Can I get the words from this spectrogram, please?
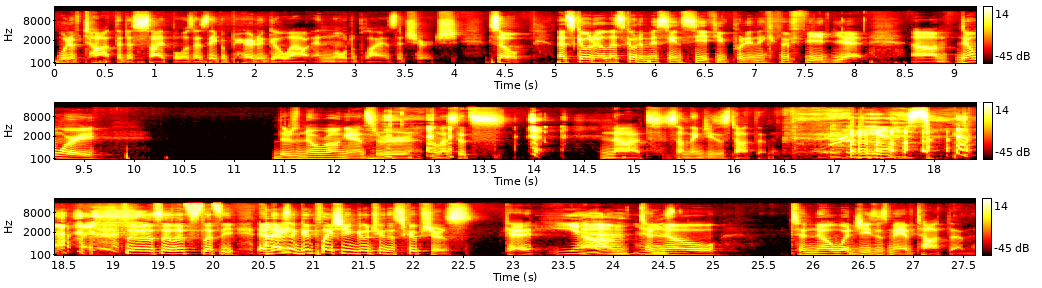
would have taught the disciples as they prepare to go out and multiply as a church. So let's go to let's go to Missy and see if you've put anything in the feed yet. Um, don't worry, there's no wrong answer unless it's not something Jesus taught them. yes. so so let's let's see. And All there's right. a good place you can go to in the scriptures. Okay. Yeah, Um, to know to know what Jesus may have taught them.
